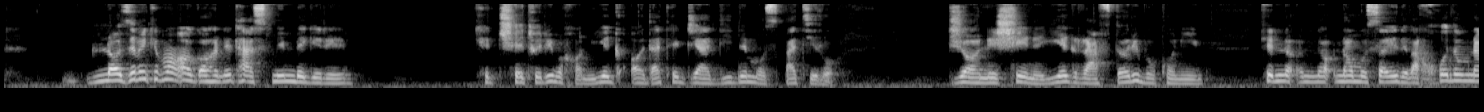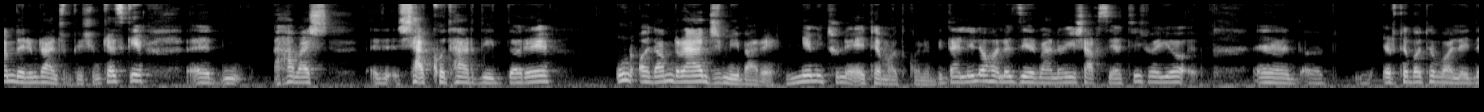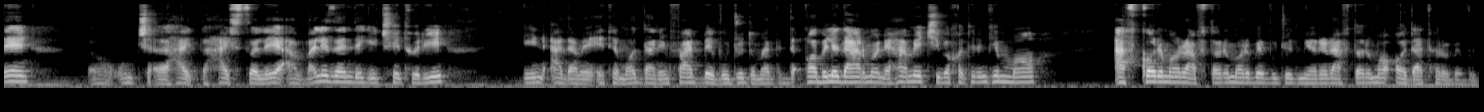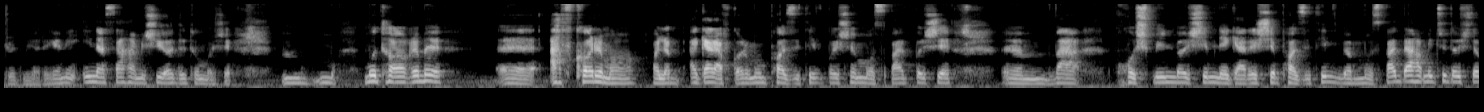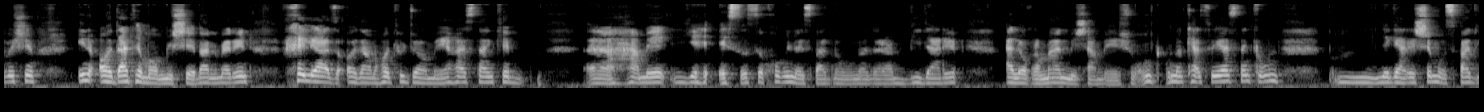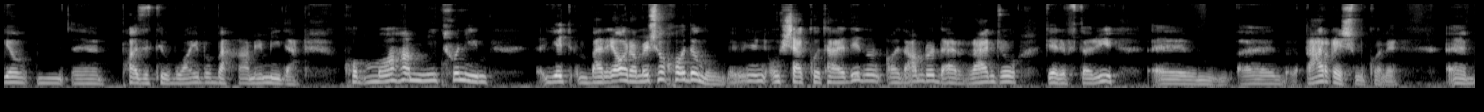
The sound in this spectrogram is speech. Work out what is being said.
لازمه که ما آگاهانه تصمیم بگیریم. که چطوری می‌خوام یک عادت جدید مثبتی رو جانشین یک رفتاری بکنیم که نامساعده و خودمونم داریم رنج می‌کشیم. کسی که همش شک و تردید داره اون آدم رنج می‌بره نمی‌تونه اعتماد کنه. به دلیل حالا زیربنای شخصیتیش و یا ارتباط والدین اون هشت ساله اول زندگی چطوری این عدم اعتماد در این فرد به وجود اومده. قابل درمانه. همه چی به خاطر اینکه ما افکار ما رفتار ما رو به وجود میاره رفتار ما عادت ها رو به وجود میاره. یعنی این اصلا همیشه یادتون باشه. متعاقب افکار ما حالا اگر افکارمون پازیتیو باشه مثبت باشه و خوشبین باشیم نگرش پازیتیو و مثبت به همه چی داشته باشیم این عادت ما میشه. بنابراین خیلی از آدم ها تو جامعه هستن که همه یه احساس خوبی نسبت به اونا دارن بیدریق علاقه من میشم بهشون. اونا کسایی هستن که اون نگرش مثبت یا پازیتیو وایب رو به همه میدن. خب ما هم می‌تونیم برای آرامش خودمون. ببینین اون شک و تردید اون آدم رو در رنج و گرفتاری غرقش می‌کنه.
